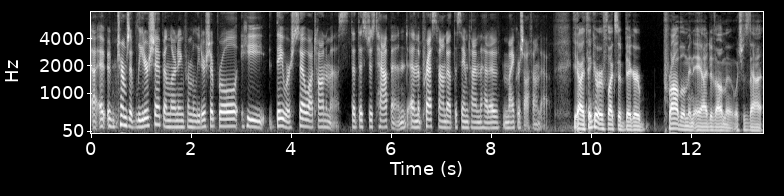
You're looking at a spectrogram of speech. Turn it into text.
uh, in terms of leadership and learning from a leadership role, he they were so autonomous that this just happened, and the press found out the same time the head of Microsoft found out. Yeah, I think it reflects a bigger problem in AI development, which is that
